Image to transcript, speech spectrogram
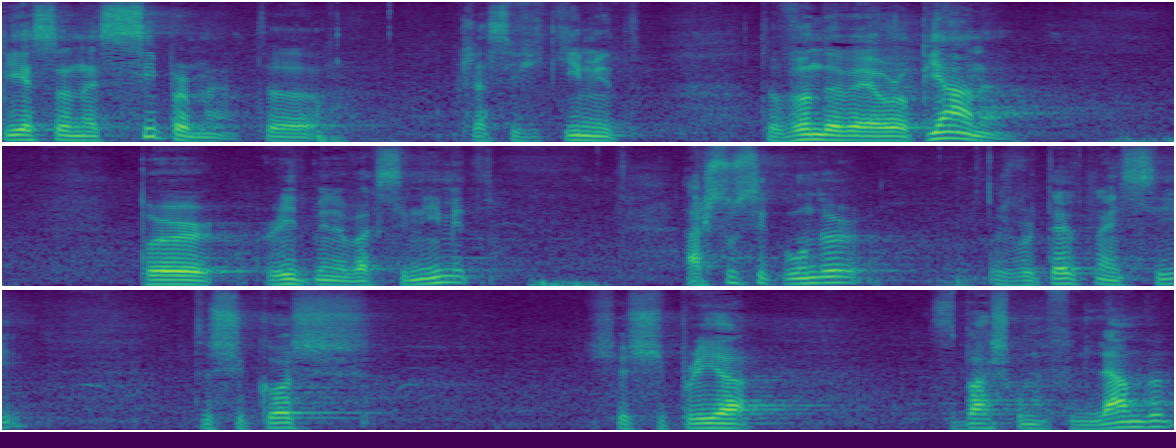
pjesën e sipërme të klasifikimit të vendeve europiane për ritmin e vaksinimit, ashtu sikundër është vërtet kënaqësi të shikosh që Shqipëria së bashku me Finlandën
